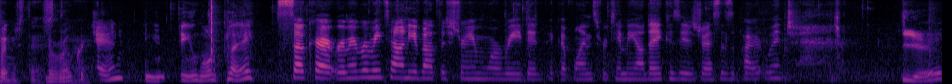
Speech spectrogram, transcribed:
need change this. don't Baroka Chan, do you, do you want to play? So, Kurt, remember me telling you about the stream where we did pickup lines for Timmy all day because he was dressed as a pirate winch? Yeah.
